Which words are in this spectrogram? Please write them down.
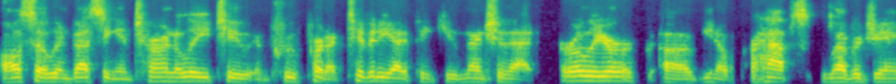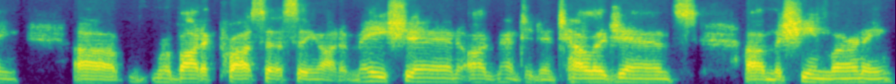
also investing internally to improve productivity. I think you mentioned that earlier. Uh, you know, perhaps leveraging uh, robotic processing, automation, augmented intelligence, uh, machine learning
